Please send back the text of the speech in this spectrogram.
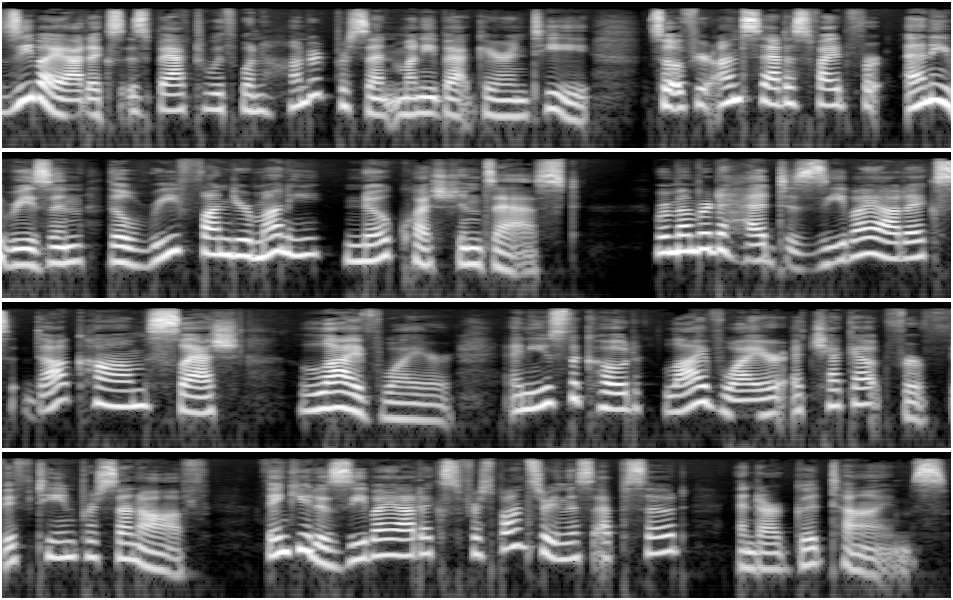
ZBiotics is backed with 100% money back guarantee, so if you're unsatisfied for any reason, they'll refund your money, no questions asked. Remember to head to zbiotics.com slash livewire and use the code livewire at checkout for 15% off. Thank you to ZBiotics for sponsoring this episode and our good times.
